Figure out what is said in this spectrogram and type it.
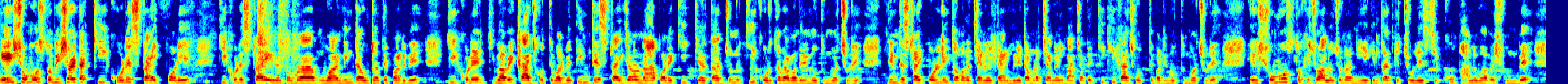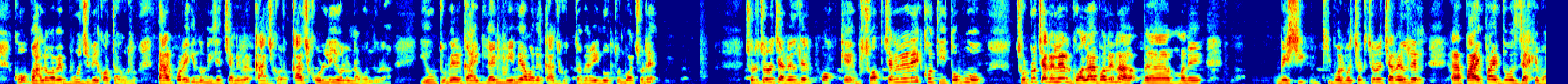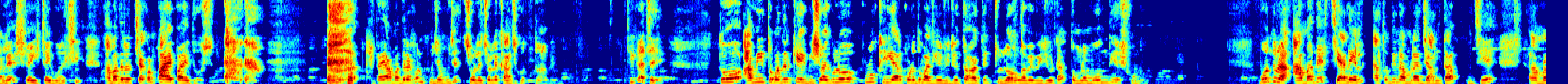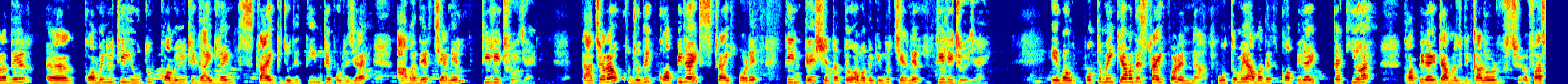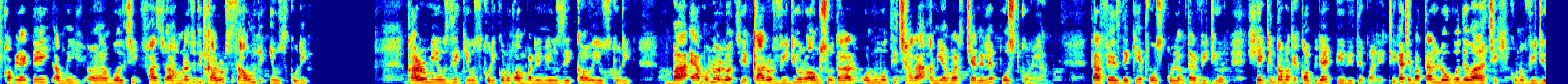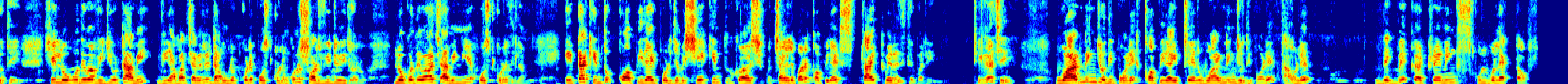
এই সমস্ত বিষয়টা কি করে স্ট্রাইক পড়ে, কি করে স্ট্রাইক তোমরা ওয়ার্নিংটা উঠাতে পারবে, কি করে, কীভাবে কাজ করতে পারবে, তিনটে স্ট্রাইক যেন না পড়ে, কি তার জন্য কি করতে হবে আমাদের এই নতুন বছরে? তিনটে স্ট্রাইক পড়লেই তো আমাদের চ্যানেল টার্মিনেট আমরা চ্যানেল বাঁচাতে কি কি কাজ করতে পারি নতুন বছরে? এই সমস্ত কিছু আলোচনা নিয়ে কিন্তু আজকে চলে এসেছি, খুব ভালোভাবে শুনবে, খুব ভালোভাবে বুঝবে কথাগুলো। তারপরে কিন্তু নিজের চ্যানেলের কাজ করো, কাজ করলেই হলো না বন্ধুরা। ইউটিউবের গাইডলাইন মেনে আমাদের কাজ করতে হবে, আর এই নতুন বছরে ছোট ছোট চ্যানেলদের পক্ষে সব চ্যানেলেরই ক্ষতি, তবুও ছোট চ্যানেলের গলায় বলে না মানে বেশি কি বলব, ছোট ছোট চ্যানেলদের পায়ে পায়ে দোষ যাকে বলে, সেইটাই বলছি। আমাদের হচ্ছে এখন পায়ে পায়ে দোষ। তাই আমাদের এখন বুঝে বুঝে চলে চলে কাজ করতে হবে। ঠিক আছে? তো আমি তোমাদেরকে এই বিষয়গুলো পুরো ক্লিয়ার করে দেবো। আজকের ভিডিওতে হয়তো একটু লং হবে ভিডিওটা। তোমরা মন দিয়ে শোনো। বন্ধুরা, আমাদের চ্যানেল এতদিন আমরা জানতাম যে আমাদের community YouTube community guideline strike যদি তিনটে পড়ে যায়, আমাদের চ্যানেল ডিলিট হয়ে যায়। তাছাড়াও যদি কপিরাইট স্ট্রাইক পড়ে তিনটে, সেটাতেও আমাদের কিন্তু চ্যানেল ডিলিট হয়ে যায়। এবং প্রথমেই কি আমাদের স্ট্রাইক পড়েন না? প্রথমে আমাদের কপিরাইটটা কি হয়? কপিরাইটে আমরা যদি কারোর ফার্স্ট কপিরাইটেই আমি বলছি ফার্স্ট আমরা যদি কারোর সাউন্ড ইউজ করি কারোর মিউজিক ইউজ করি, কোনো কোম্পানির মিউজিক ইউজ করি, বা এমন হলো যে কারোর ভিডিওর অংশ তার অনুমতি ছাড়া আমি আমার চ্যানেলে পোস্ট করলাম। তার ফেস দেখিয়ে পোস্ট করলাম তার ভিডিওর সে কিন্তু আমাকে কপিরাইট দিয়ে দিতে পারে, ঠিক আছে? বা তার লোগো দেওয়া আছে কোনো ভিডিওতে সেই লোগো দেওয়া ভিডিওটা আমি আমার চ্যানেলে ডাউনলোড করে পোস্ট করলাম। কোনো শর্ট ভিডিওই ধরো। লোগো দেওয়া আছে, আমি নিয়ে পোস্ট করে দিলাম। এটা কিন্তু কপিরাইট পড়ে যাবে। সে কিন্তু চাইলে পরে কপিরাইট স্ট্রাইক মেরে দিতে পারে। ঠিক আছে? ওয়ার্নিং যদি পড়ে কপিরাইটের ওয়ার্নিং যদি পড়ে, তাহলে দেখবে ট্রেনিং স্কুল বলে একটা অপশন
